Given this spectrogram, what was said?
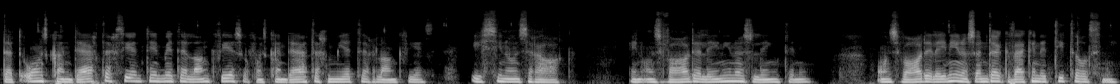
dat ons kan 30 cm lank wees of ons kan 30 meter lank wees. U sien ons raak en ons waarde lê nie in ons lengte nie. Ons waarde lê nie in ons indrukwekkende titels nie.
